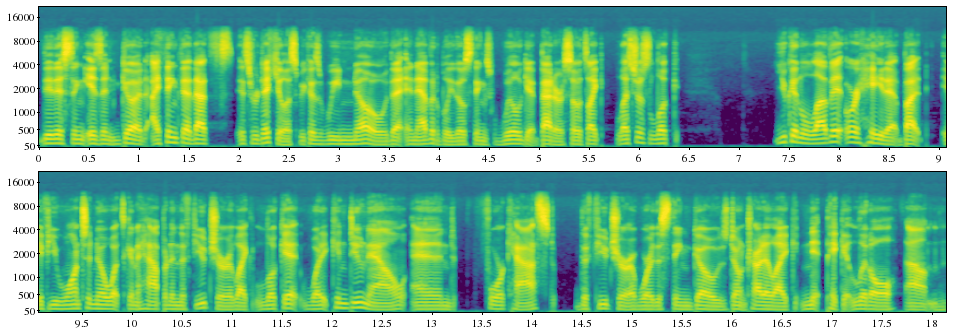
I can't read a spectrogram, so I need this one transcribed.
this thing isn't good. I think that that's it's ridiculous because we know that inevitably those things will get better. So it's like let's just look. You can love it or hate it, but if you want to know what's going to happen in the future, like look at what it can do now and forecast the future of where this thing goes. Don't try to like nitpick at little um,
